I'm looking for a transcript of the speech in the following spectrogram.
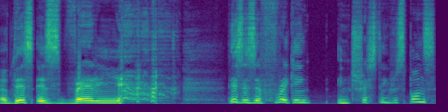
Now this is very this is a freaking interesting response.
